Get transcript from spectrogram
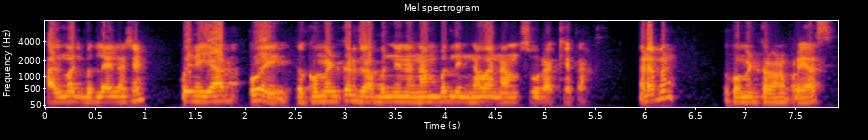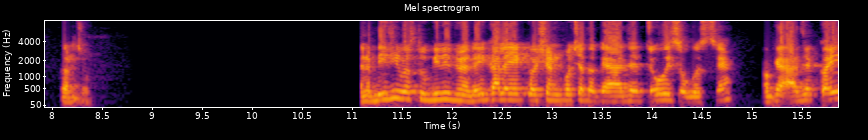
હાલમાં જ બદલાયેલા છે. કોઈને યાદ હોય તો કોમેન્ટ કરજો, આ બંનેના નામ બદલીને નવા નામ શું રાખ્યા હતા? બરાબર? તો કોમેન્ટ કરવાનો પ્રયાસ કરજો. અને બીજી વસ્તુ કીધી મેં, ગઈકાલે એક ક્વેશ્ચન પૂછ્યો તો કે આજે ચોવીસ ઓગસ્ટ છે. ઓકે આજે કઈ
